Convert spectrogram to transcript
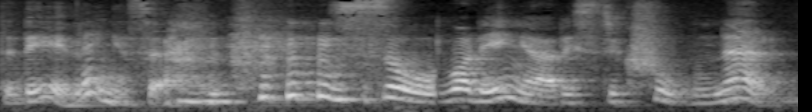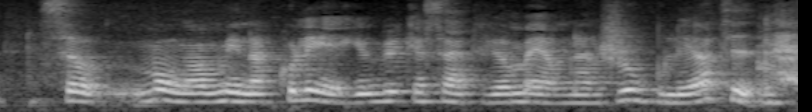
det är länge sedan, mm. så var det inga restriktioner. Så många av mina kollegor brukar säga att vi var med om den roliga tiden.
